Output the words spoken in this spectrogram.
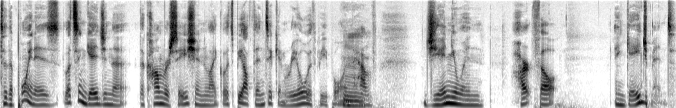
to the point is let's engage in the the conversation like let's be authentic and real with people and Mm. have genuine heartfelt engagement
